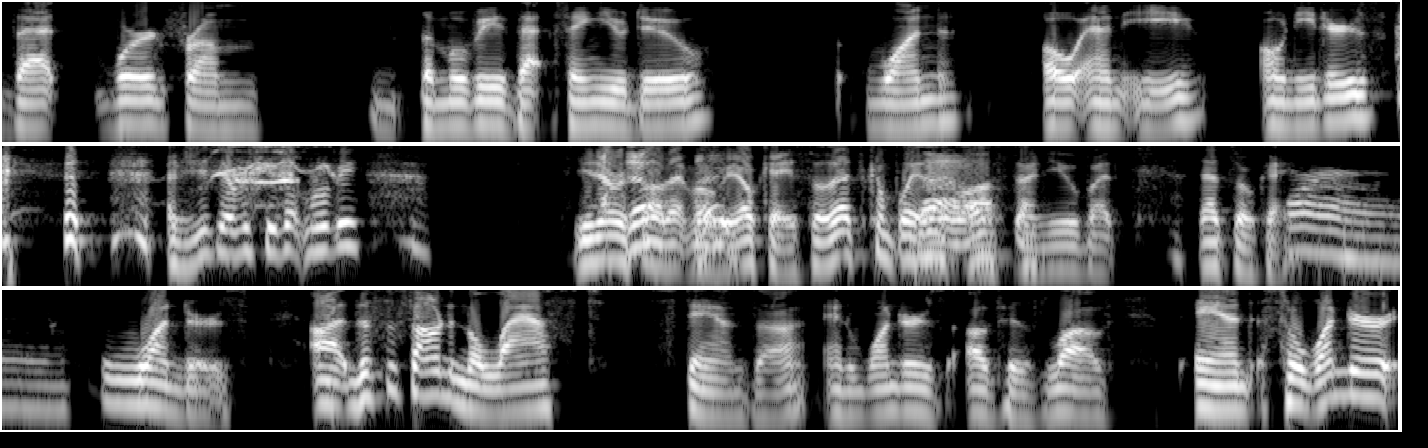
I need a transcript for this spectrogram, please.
that word from the movie That Thing You Do, one O N E, Oneders. Did you ever see that movie? You never saw that movie. Okay, so that's completely No. lost on you, but that's okay. Wonders. Uh, this is found in the last stanza and wonders of his love. And so, wonder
